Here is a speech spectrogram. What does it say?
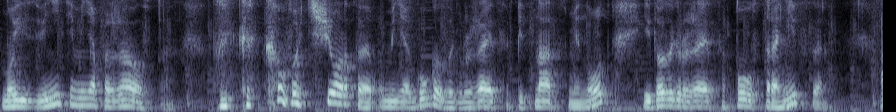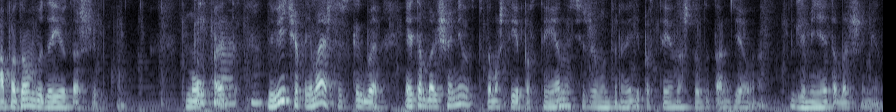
Но извините меня, пожалуйста, какого черта у меня Google загружается 15 минут, и то загружается пол страницы, а потом выдает ошибку. Ну, это, Прекрасно. ну, видишь, я понимаю, что то есть, как бы, это большой минус, потому что я постоянно сижу в интернете, постоянно что-то там делаю. Для меня это большой минус.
